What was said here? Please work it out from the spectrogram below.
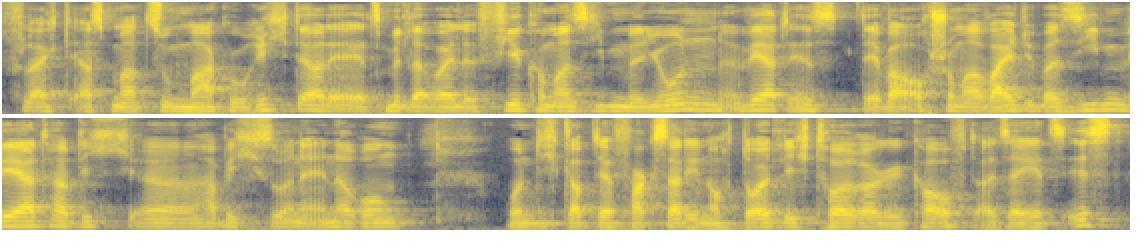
vielleicht erstmal zu Marco Richter, der jetzt mittlerweile 4,7 Millionen wert ist. Der war auch schon mal weit über 7 wert, hatte ich, äh, habe ich so in Erinnerung. Und ich glaube, der Fax hat ihn auch deutlich teurer gekauft, als er jetzt ist.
